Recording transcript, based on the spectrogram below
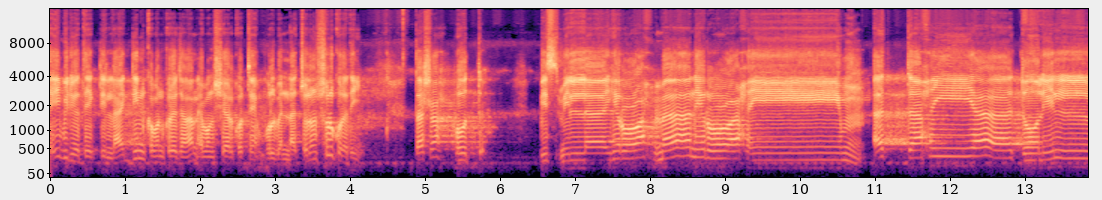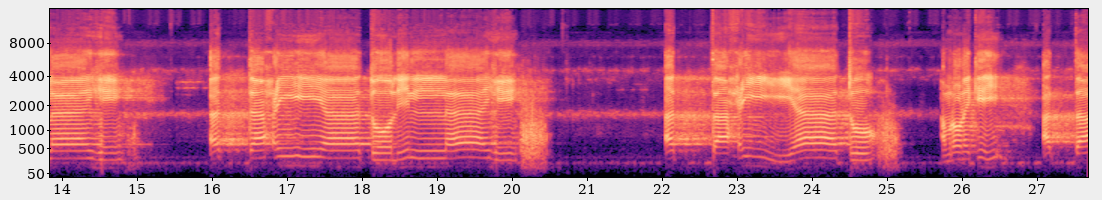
এই ভিডিওতে একটি লাইক দিন কমেন্ট করে জানান এবং শেয়ার করতে ভুলবেন না। চলুন শুরু করে দিই। তাশাহুদ। আমরা অনেকেই আত্মা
